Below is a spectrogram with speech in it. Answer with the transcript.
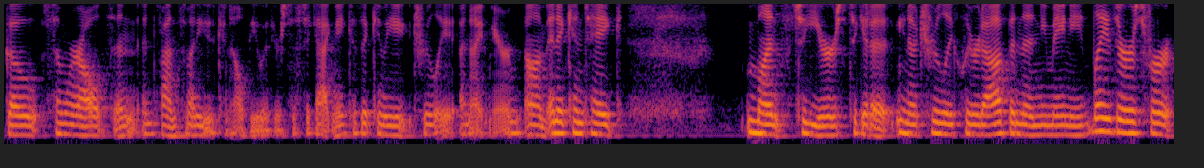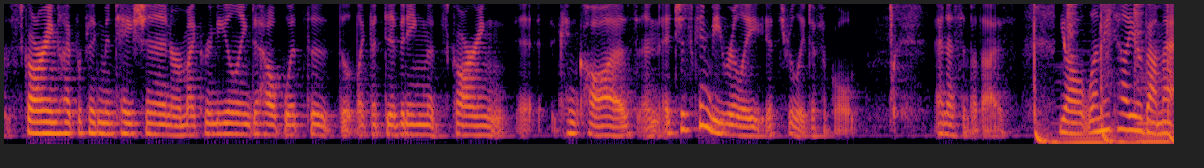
go somewhere else and, and find somebody who can help you with your cystic acne because it can be truly a nightmare. Um, and it can take months to years to get it, you know, truly cleared up. And then you may need lasers for scarring hyperpigmentation or microneedling to help with the, the like the divoting that scarring eh, can cause. And it just can be really, it's really difficult. And I sympathize. Y'all, let me tell you about my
